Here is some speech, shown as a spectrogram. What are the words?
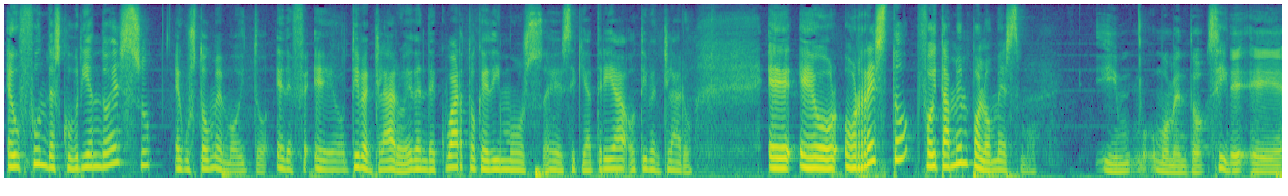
eu fun descubriendo eso e gustoume moito. E, de, e o tiven claro, e dende cuarto que dimos eh, psiquiatría o tiven claro. E, e o, o resto foi tamén polo mesmo. E un momento, sí. eh, eh,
